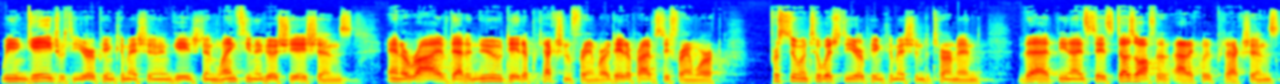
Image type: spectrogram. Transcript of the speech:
we engaged with the European Commission, engaged in lengthy negotiations, and arrived at a new data protection framework, a data privacy framework, pursuant to which the European Commission determined that the United States does offer adequate protections,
